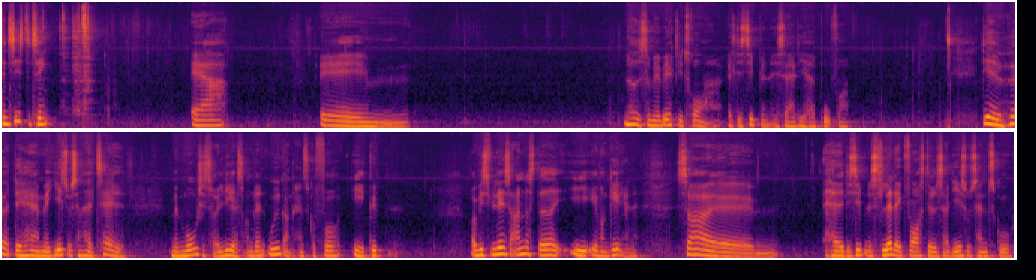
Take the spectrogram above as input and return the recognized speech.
Den sidste ting er øh, noget, som jeg virkelig tror, at disciplene især de havde brug for. De havde jo hørt det her med Jesus, han havde talt med Moses og Elias om den udgang, han skulle få i Ægypten. Og hvis vi læser andre steder i evangelierne, så øh, havde disciplene slet ikke forestillet sig, at Jesus han skulle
